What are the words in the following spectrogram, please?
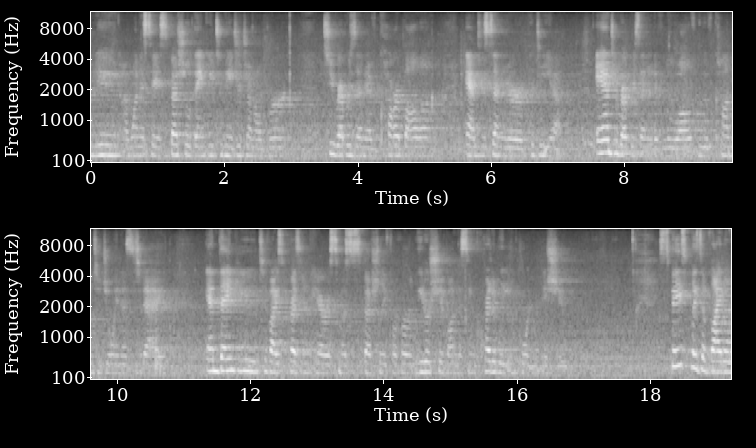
Afternoon. I want to say a special thank you to Major General Burt, to Representative Carbajal, and to Senator Padilla, and to Representative Lual, who have come to join us today. And thank you to Vice President Harris, most especially for her leadership on this incredibly important issue. Space plays a vital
